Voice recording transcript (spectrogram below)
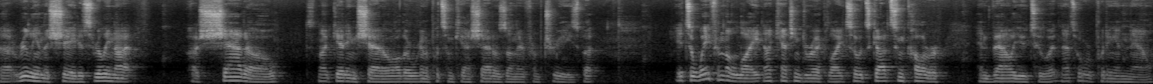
uh, really in the shade. It's really not a shadow. It's not getting shadow, although we're going to put some cast shadows on there from trees. But it's away from the light, not catching direct light, so it's got some color and value to it, and that's what we're putting in now.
